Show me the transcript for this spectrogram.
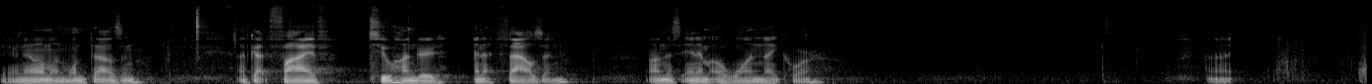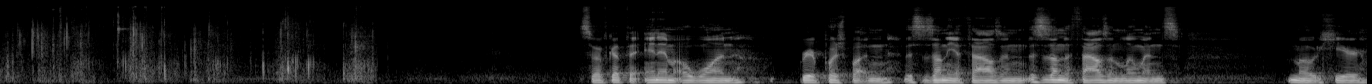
There now I'm on 1,000. I've got five, 200, and a 1,000 on this NM01 Nitecore. All right. So I've got the NM01 rear push button. This is on the 1,000, this is on the 1,000 lumens mode here.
